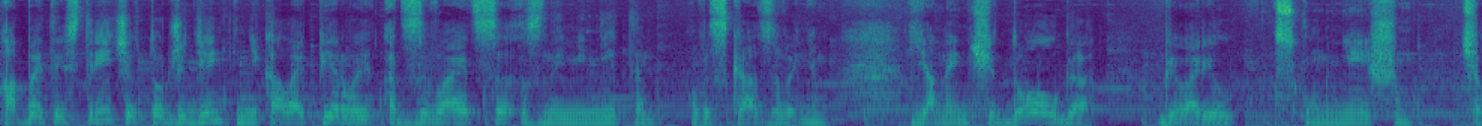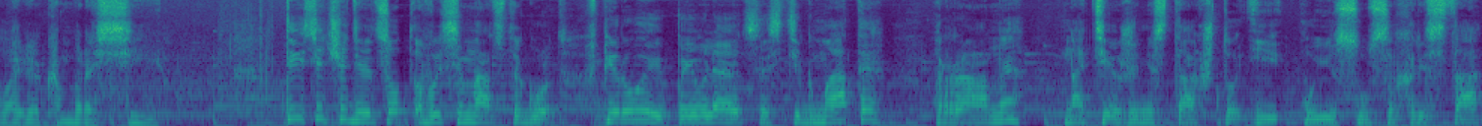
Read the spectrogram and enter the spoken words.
Об этой встрече в тот же день Николай I отзывается знаменитым высказыванием «Я нынче долго говорил с умнейшим человеком в России». 1918 год. Впервые появляются стигматы, раны на тех же местах, что и у Иисуса Христа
